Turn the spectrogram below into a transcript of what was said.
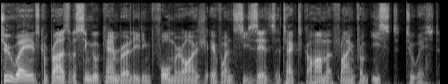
Two waves comprised of a single Canberra leading four Mirage F-1CZs attacked Cahama flying from east to west.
